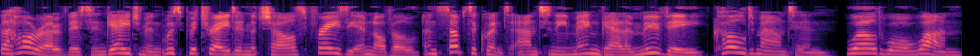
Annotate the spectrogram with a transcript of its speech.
The horror of this engagement was portrayed in the Charles Frazier novel, and subsequent Anthony Minghella movie, Cold Mountain. World War I.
